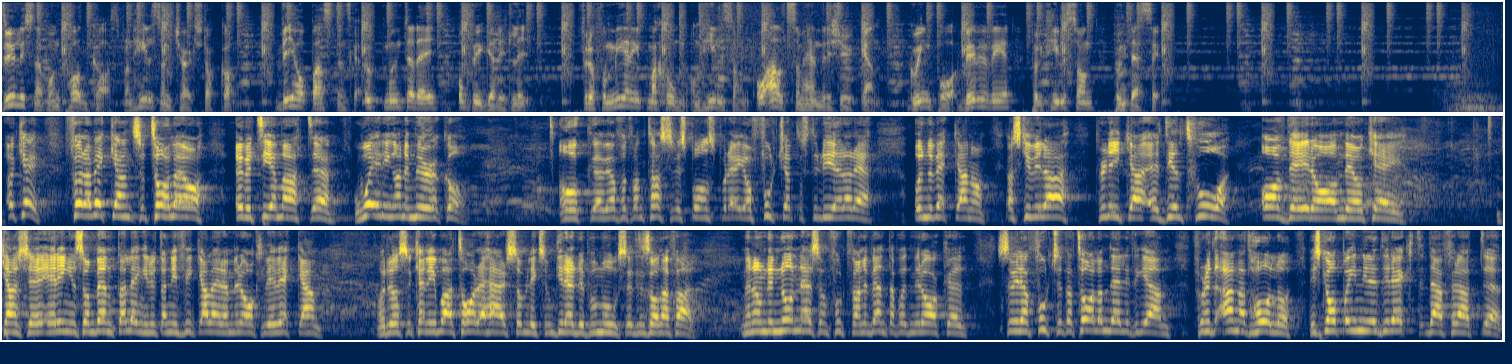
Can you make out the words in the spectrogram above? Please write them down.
Du lyssnar på en podcast från Hillsong Church Stockholm. Vi hoppas den ska uppmuntra dig och bygga ditt liv. För att få mer information om Hillsong och allt som händer i kyrkan, gå in på www.hillsong.se. Okej, förra veckan så talade jag över temat uh, Waiting on a miracle. Och uh, vi har fått fantastisk respons på det. Jag har fortsatt att studera det under veckan. Och jag skulle vilja predika uh, del två av det idag om det är okej. Kanske är det ingen som väntar längre utan ni fick alla era mirakler i veckan. Och då så kan ni bara ta det här som liksom grädde på moset i sådana fall. Men om det är någon här som fortfarande väntar på ett mirakel så vill jag fortsätta tala om det lite grann från ett annat håll. Och vi ska hoppa in i det direkt därför att eh,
